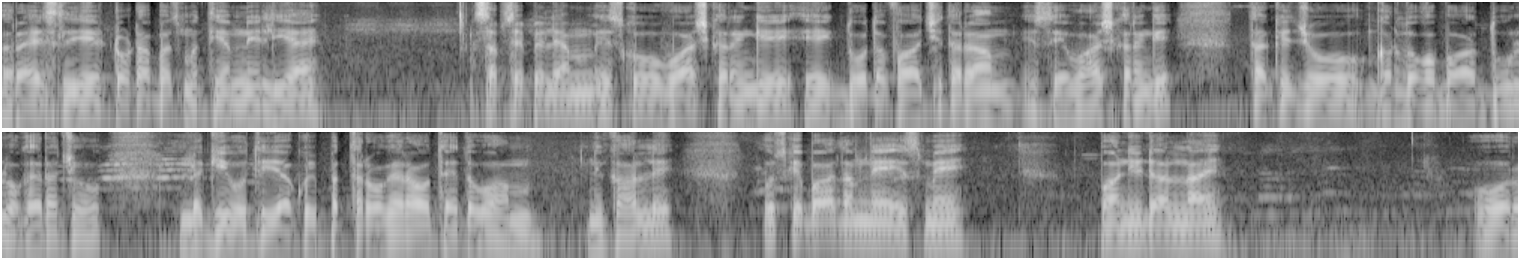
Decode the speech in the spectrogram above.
राइस लिए, टोटा बासमती हमने लिया है। सबसे पहले हम इसको वाश करेंगे। एक, दो दफ़ा अच्छी तरह हम इसे वाश करेंगे ताकि जो गर्दों बाहर धूल वगैरह जो लगी होती है या कोई पत्थर वगैरह होते हैं तो वो हम निकाल ले। उसके बाद हमने इसमें पानी डालना है और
